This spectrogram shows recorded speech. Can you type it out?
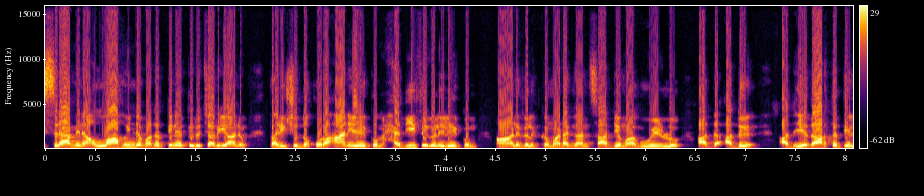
ഇസ്ലാമിനെ അള്ളാഹുവിന്റെ മതത്തിനെ തിരിച്ചറിയാനും പരിശുദ്ധ ഖുർആാനിലേക്കും ഹദീസുകളിലേക്കും ആളുകൾക്ക് മടങ്ങാൻ സാധ്യമാകുകയുള്ളൂ. അത് അത് അത് യഥാർത്ഥത്തിൽ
